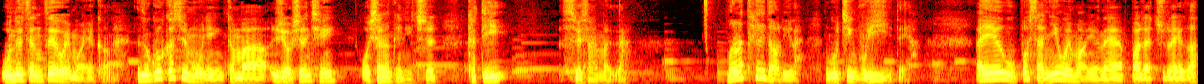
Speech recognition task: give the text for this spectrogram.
湖南郑州一位网友讲了，如果搿算骂人，葛么日久生情，我相信跟你吃，搿点算啥物事啊？问了太有道理了，我竟无言以对啊！还有湖北十二位网友呢，拨了举了一个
